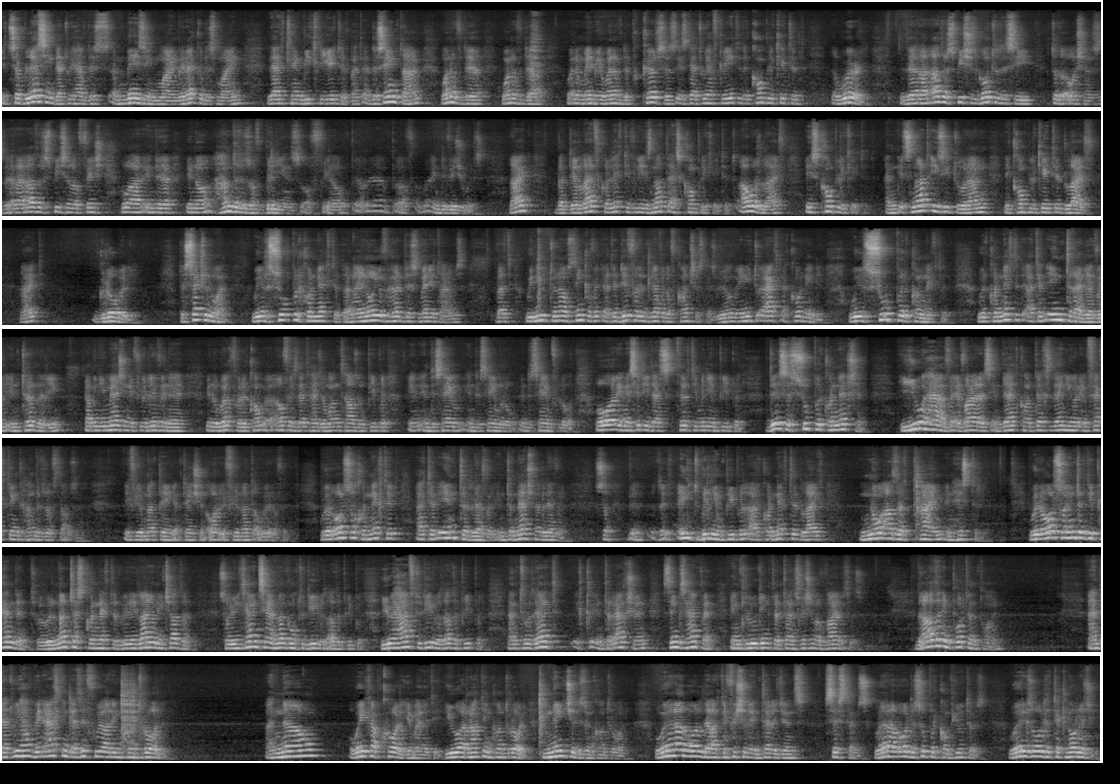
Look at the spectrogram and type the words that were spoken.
It's a blessing that we have this amazing mind, miraculous mind that can be creative. But at the same time, one of the one of the one of maybe one of the curses is that we have created a complicated world. There are other species go to the sea, to the oceans. There are other species of fish who are in the you know hundreds of billions of you know uh, of individuals, right? But their life collectively is not as complicated. Our life is complicated, and it's not easy to run a complicated life right? Globally. The second one, we are super connected, and I know you've heard this many times, but we need to now think of it at a different level of consciousness. We, we need to act accordingly. We're super connected. We're connected at an intra level internally. I mean, imagine if you live in a, you know, work for an office that has 1,000 people in, in, the same, in the same room, in the same floor, or in a city that's 30 million people. This is super connection you have a virus in that context, then you're infecting hundreds of thousands if you're not paying attention or if you're not aware of it. We're also connected at an inter-level, international level. So the 8 billion people are connected like no other time in history. We're also interdependent. We're not just connected, we rely on each other. So you can't say, I'm not going to deal with other people. You have to deal with other people. And through that interaction, things happen, including the transmission of viruses. The other important point, and that we have been acting as if we are in control. And now, wake up call humanity. You are not in control. Nature is in control. Where are all the artificial intelligence systems? Where are all the supercomputers? Where is all the technology?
